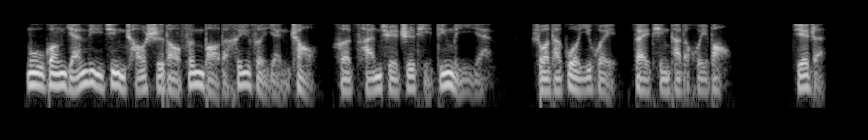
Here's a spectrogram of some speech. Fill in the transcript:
目光严厉，尽朝施道芬堡的黑色眼罩和残缺肢体盯了一眼，说：“他过一会再听他的汇报。”接着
